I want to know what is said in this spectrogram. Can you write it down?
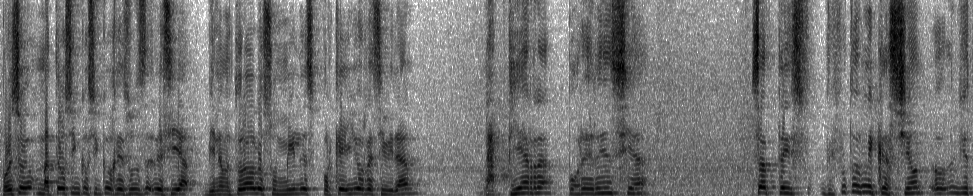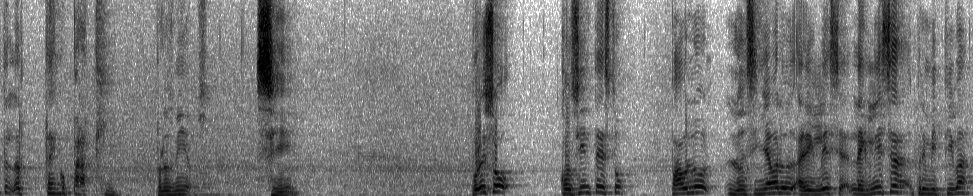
Por eso Mateo 5:5 Jesús decía, bienaventurados los humildes, porque ellos recibirán la tierra por herencia. O sea, te dis- disfrutas mi creación, oh, yo te la tengo para ti, para los míos. Sí. Por eso, consciente de esto, Pablo lo enseñaba a la iglesia. La iglesia primitiva,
